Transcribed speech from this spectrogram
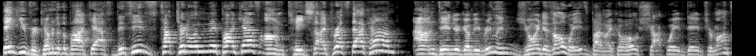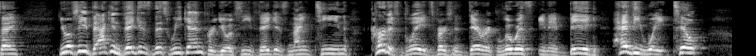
Thank you for coming to the podcast. This is Top Turtle MMA Podcast on CageSidePress.com. I'm Daniel Gumby Freeland, joined as always by my co-host Shockwave Dave Tremonte. UFC back in Vegas this weekend for UFC Vegas 19. Curtis Blaydes versus Derrick Lewis in a big heavyweight tilt.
